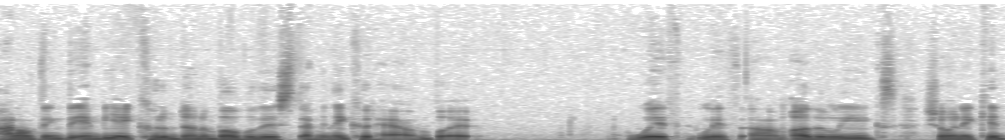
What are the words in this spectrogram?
I don't think the NBA could have done a bubble this. I mean, they could have, but with with um, other leagues showing it could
